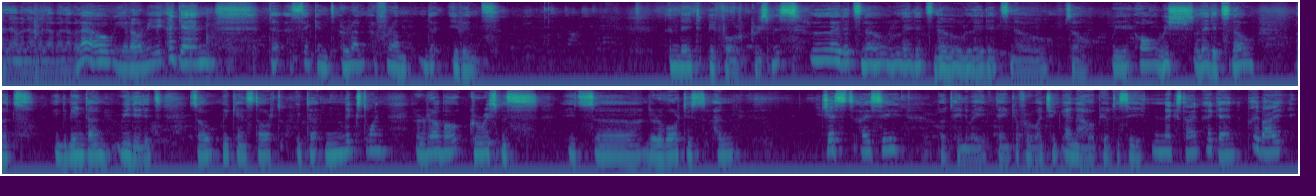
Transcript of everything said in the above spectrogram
Hello, hello, hello, hello, hello. Here are we again. The second run from the event. The night before Christmas. Let it snow, let it snow, let it snow. So we all wish let it snow, but in the meantime we did it. So we can start with the next one, Robo Christmas it's uh, the reward is an chest I see. But anyway thank you for watching and I hope you to see next time again. Bye bye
